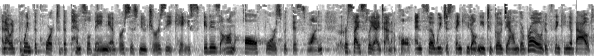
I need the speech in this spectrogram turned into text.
And I would point the court to the Pennsylvania versus New Jersey case. It is on all fours with this one, precisely identical. And so we just think you don't need to go down the road of thinking about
